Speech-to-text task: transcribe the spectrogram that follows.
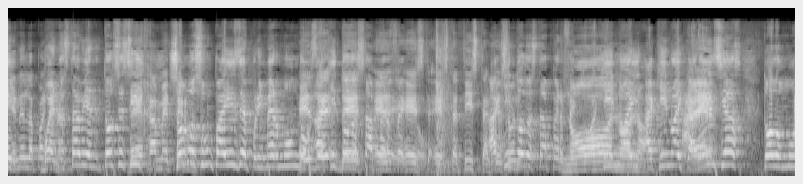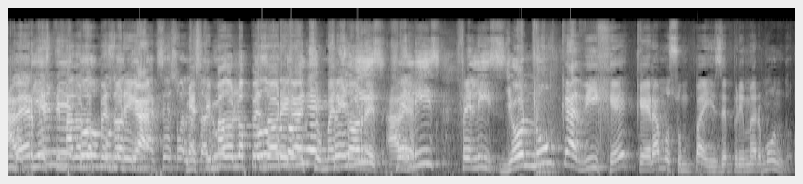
quién es la página? Bueno, está bien. Entonces sí, Déjame somos term- un país de primer mundo. Es de- aquí todo de- está perfecto. est- estatista. que Aquí son- todo está perfecto. No, aquí, no, hay, no. aquí no hay A ver. carencias. todo el mundo A ver, mi estimado todo López mundo tiene acceso a Mi la salud, estimado López todo vive Chumel feliz, Torres. A. Feliz, feliz. Yo nunca dije que éramos un país de primer mundo.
